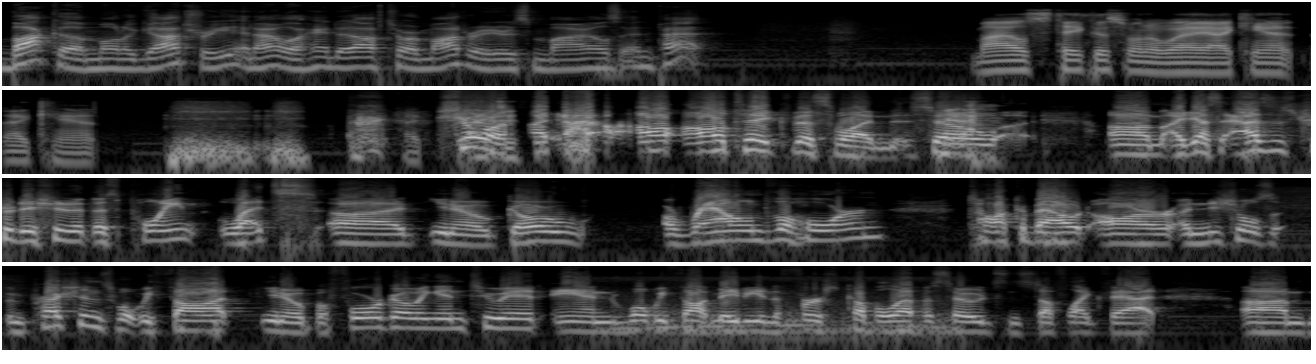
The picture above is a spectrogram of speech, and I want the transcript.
Baka Monogatari, and I will hand it off to our moderators, Miles and Pat. Miles, take this one away. I can't. I can't. I- sure, I, I, I'll, I'll take this one. So, um, I guess as is tradition at this point, let's uh, you know go around the horn, talk about our initial impressions, what we thought you know before going into it, and what we thought maybe in the first couple episodes and stuff like that. Um,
